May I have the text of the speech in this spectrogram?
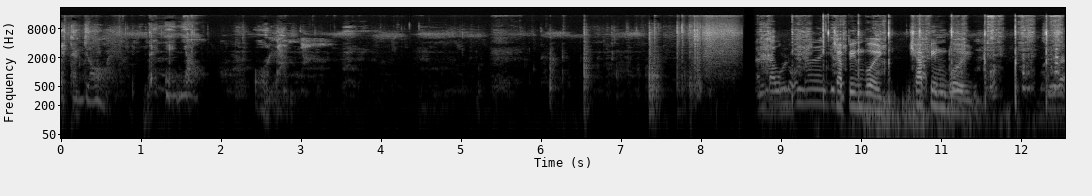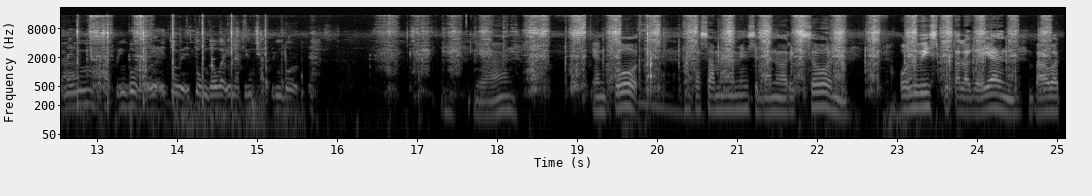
Ito nyo. Tingnan nyo. Ulam na. Ang tawag noon na yun, Chopping board. Chopping board. sira na yung chopping board. Kaya ito, itong gawain natin chopping board. Yan. Yan po. Kasama namin si Bano Rickson. Always po talaga yan. Bawat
